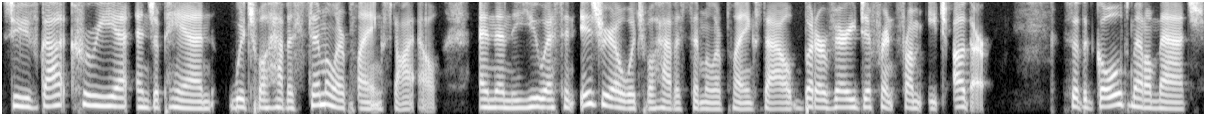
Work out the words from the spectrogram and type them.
So you've got Korea and Japan, which will have a similar playing style, and then the US and Israel, which will have a similar playing style, but are very different from each other. So the gold medal match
